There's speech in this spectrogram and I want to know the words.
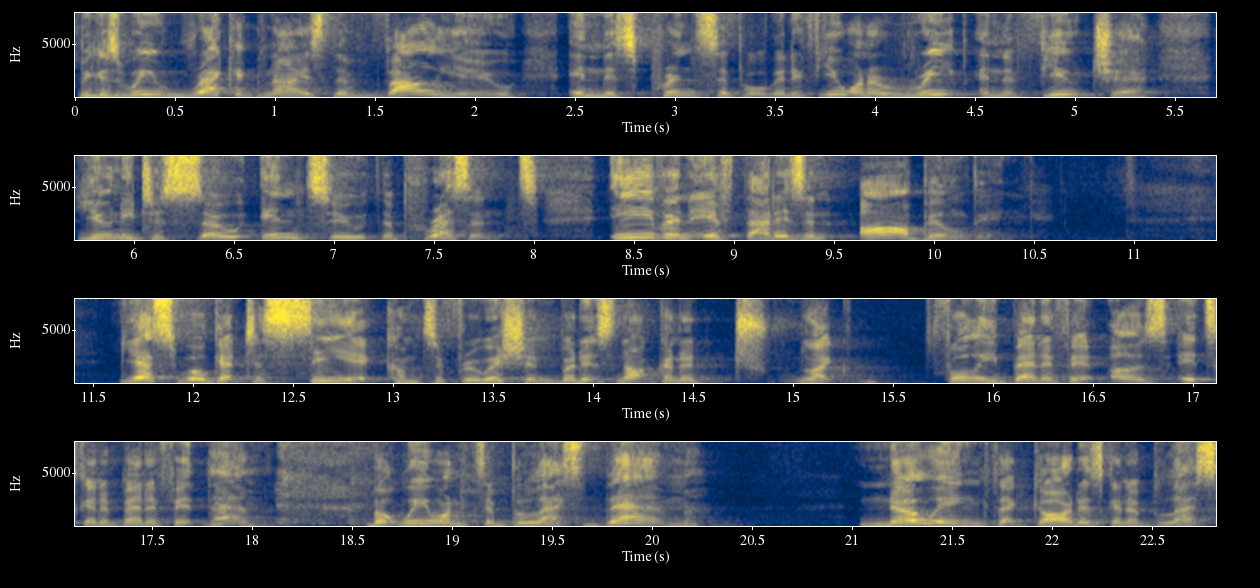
because we recognize the value in this principle that if you want to reap in the future, you need to sow into the present, even if that isn't our building. Yes, we'll get to see it come to fruition, but it's not going to tr- like fully benefit us, it's going to benefit them. But we wanted to bless them knowing that God is going to bless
